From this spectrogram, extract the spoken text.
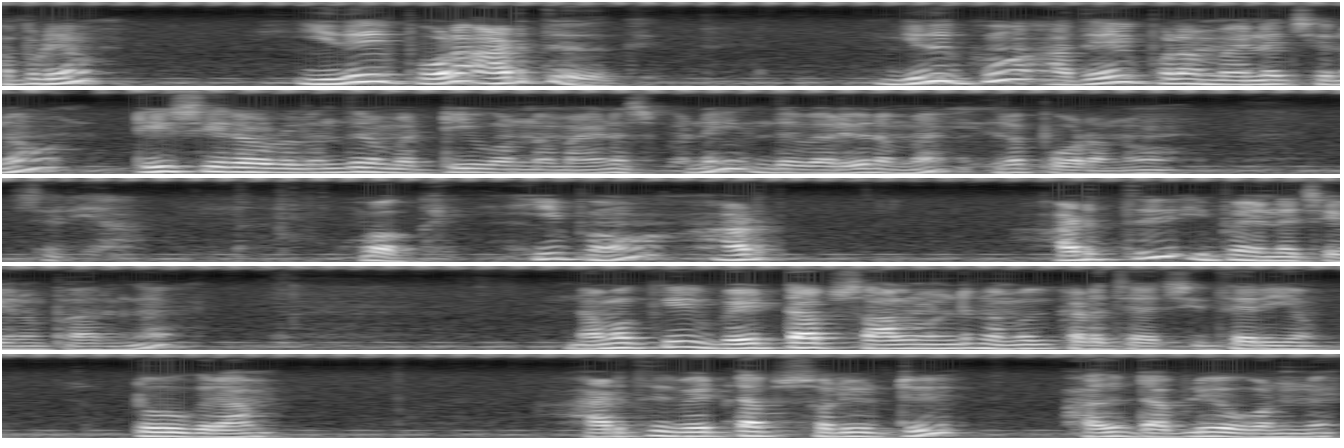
அப்படியும் இதே போல் அடுத்ததுக்கு. இதுக்கும் அதே போல் நம்ம என்ன செய்யணும்? டி ஜீரோவிலேருந்து நம்ம டி ஒன்னை மைனஸ் பண்ணி இந்த வேல்யூ நம்ம இதில் போடணும். சரியா? ஓகே இப்போ அடுத் அடுத்து இப்போ என்ன செய்யணும் பாருங்கள் நமக்கு வெயிட் ஆஃப் சால்வெண்ட்டு நமக்கு கிடச்சாச்சு. தெரியும். டூ கிராம் அடுத்து வெயிட் ஆஃப் சொல்லிவிட்டு அது டபிள்யூ ஒன்று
